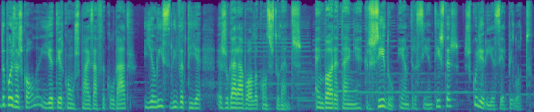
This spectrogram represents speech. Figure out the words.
Depois da escola, ia ter com os pais à faculdade e ali se divertia a jogar à bola com os estudantes. Embora tenha crescido entre cientistas, escolheria ser piloto.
